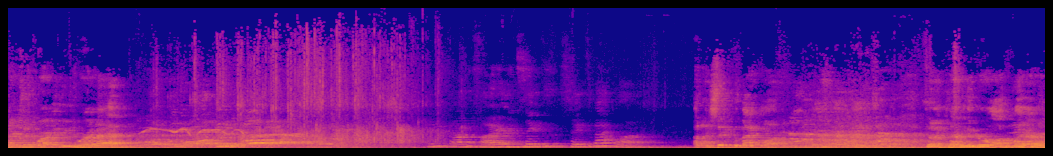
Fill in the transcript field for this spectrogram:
Texas barbecue is where I'm at. Found the back lot. And I saved the back lot. Did I carry the girl off of my arm?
